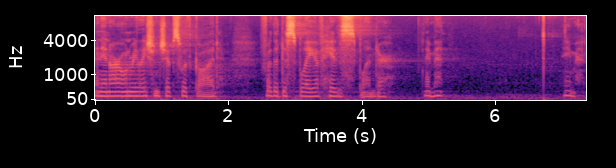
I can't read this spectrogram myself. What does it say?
and in our own relationships with God for the display of His splendor. Amen. Amen.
